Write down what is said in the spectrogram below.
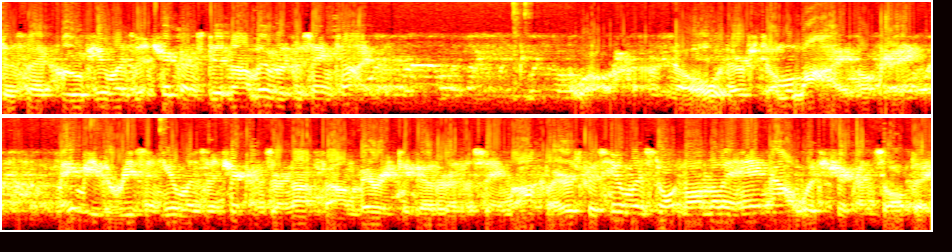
Does that prove humans and chickens did not live at the same time? Well, no, they're still alive, okay? Maybe the reason humans and chickens are not found buried together in the same rock layer is because humans don't normally hang out with chickens all day.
